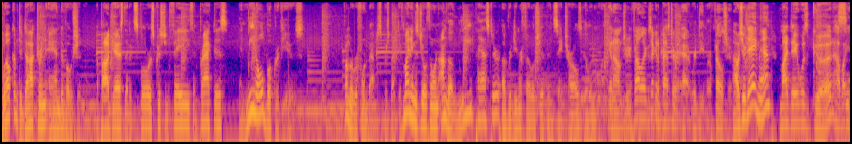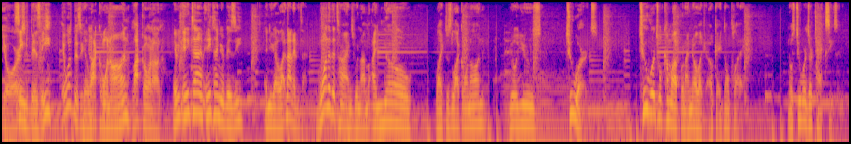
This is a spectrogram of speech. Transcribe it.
Welcome to Doctrine and Devotion, a podcast that explores Christian faith and practice and mean old book reviews from a Reformed Baptist perspective. My name is Joe Thorn. I'm the lead pastor of Redeemer Fellowship in St. Charles, Illinois. And I'm Jimmy Fowler, executive pastor at Redeemer Fellowship. How's your day, man? My day was good. How about yours? Seemed busy. it was busy. Got a lot going on. A lot going on. Every, anytime, anytime you're busy and you got a lot, not anytime. One of the times when I'm, I know, like there's a lot going on, you'll use two words. Two words will come up when I know, like, okay, don't play. Those two words are tax season.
